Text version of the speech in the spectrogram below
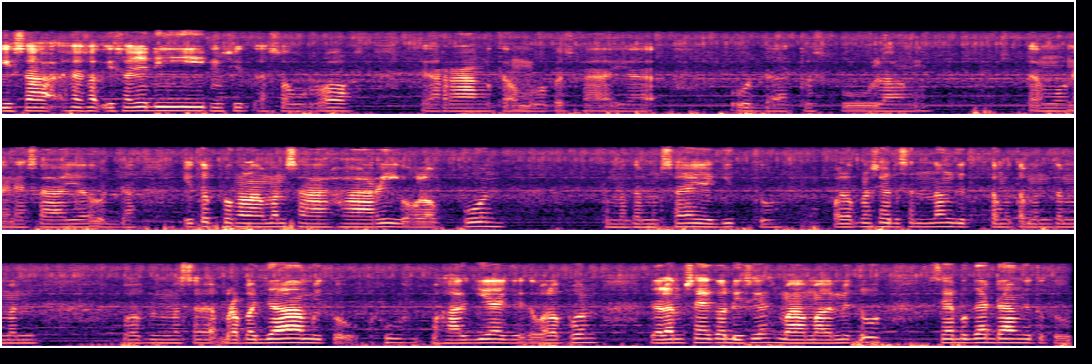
Isya saya saat isya di masjid Asauroh Serang ketemu bapak saya udah terus pulang. Ketemu nenek saya udah. Itu pengalaman sehari walaupun teman-teman saya ya gitu. Walaupun saya udah senang gitu ketemu teman-teman walaupun masa berapa jam itu uh, bahagia gitu. Walaupun dalam saya kondisinya malam malam itu saya begadang gitu tuh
